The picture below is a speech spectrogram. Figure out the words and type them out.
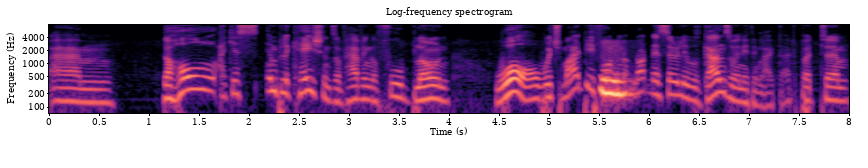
um, the whole, I guess, implications of having a full blown war, which might be fought mm. not necessarily with guns or anything like that, but um,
